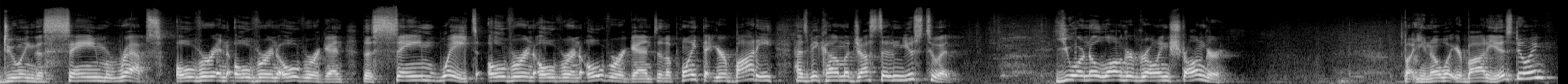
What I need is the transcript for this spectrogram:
doing the same reps over and over and over again, the same weight over and over and over again, to the point that your body has become adjusted and used to it. You are no longer growing stronger. But you know what your body is doing?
